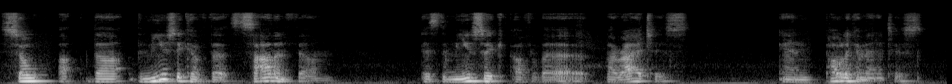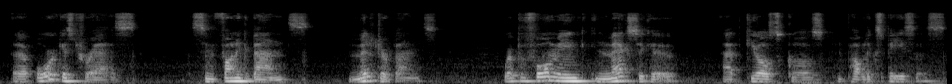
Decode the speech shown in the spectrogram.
So uh, the the music of the silent film is the music of the varieties and public amenities, uh, orchestras, symphonic bands, military bands were performing in Mexico at kioscos and public spaces.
